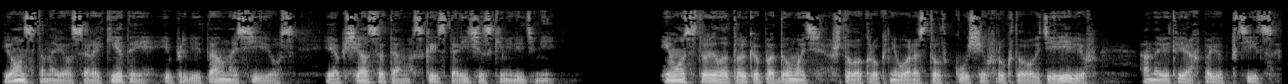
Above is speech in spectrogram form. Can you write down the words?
и он становился ракетой и прилетал на Сириус, и общался там с кристаллическими людьми. Ему стоило только подумать, что вокруг него растут кучи фруктовых деревьев, а на ветвях поют птицы.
